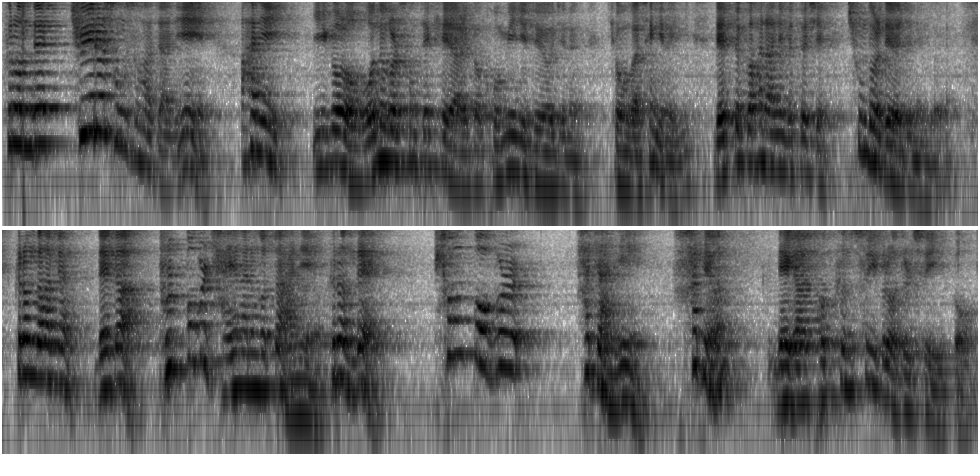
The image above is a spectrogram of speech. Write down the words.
그런데 주의를 성수하자니 아니 이걸 어느 걸 선택해야 할까 고민이 되어지는 경우가 생기는 내 뜻과 하나님의 뜻이 충돌되어지는 거예요. 그런가 하면 내가 불법을 자행하는 것도 아니에요. 그런데 편법을 하자니 하면 내가 더 큰 수익을 얻을 수 있고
